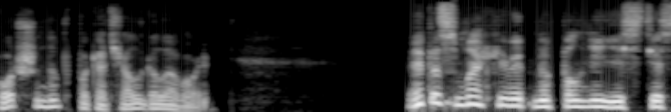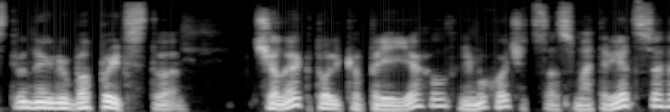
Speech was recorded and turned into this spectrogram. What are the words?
Коршунов покачал головой. Это смахивает на вполне естественное любопытство — Человек только приехал, ему хочется осмотреться.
